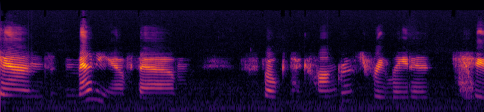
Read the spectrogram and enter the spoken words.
And many of them spoke to Congress related to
